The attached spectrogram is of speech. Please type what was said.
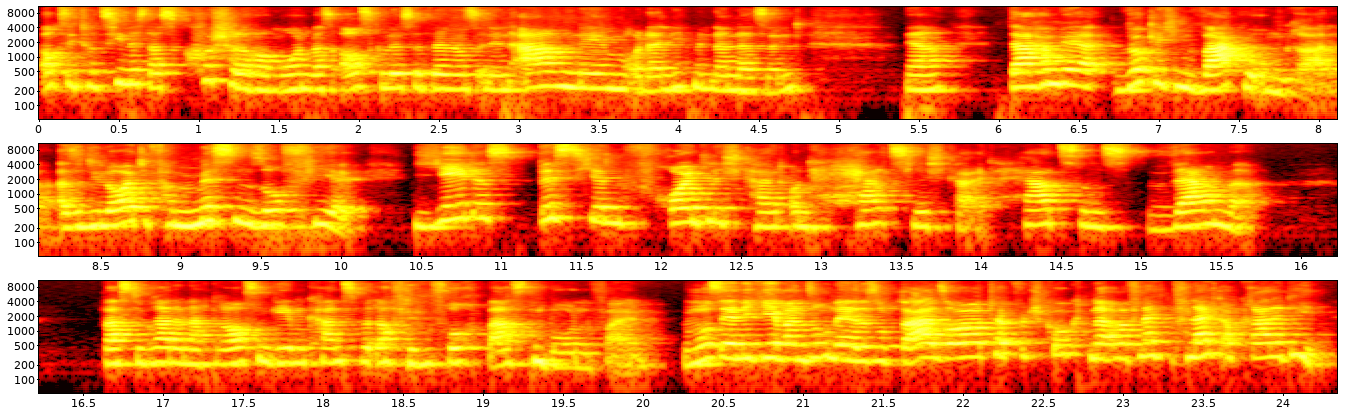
Oxytocin ist das Kuschelhormon, was ausgelöst wird, wenn wir uns in den Arm nehmen oder lieb miteinander sind. Ja, da haben wir wirklich ein Vakuum gerade. Also die Leute vermissen so viel. Jedes bisschen Freundlichkeit und Herzlichkeit, Herzenswärme, was du gerade nach draußen geben kannst, wird auf den fruchtbarsten Boden fallen. Du musst ja nicht jemanden suchen, der so total säuertöpfisch guckt, ne? aber vielleicht, vielleicht auch gerade die.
